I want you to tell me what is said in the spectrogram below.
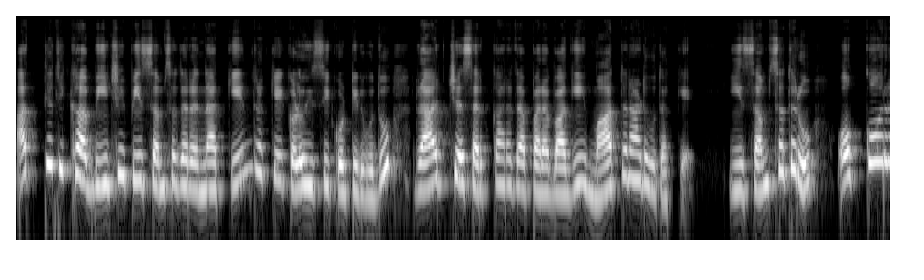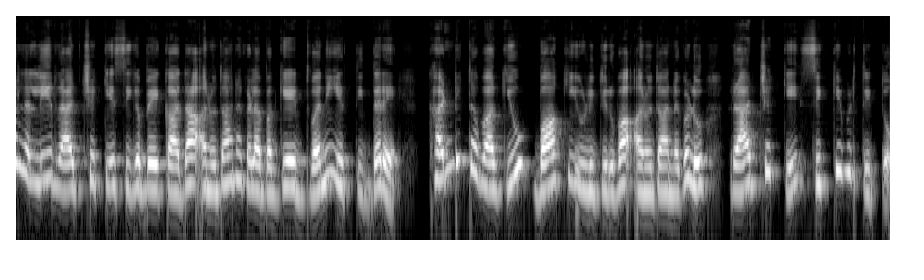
ಅತ್ಯಧಿಕ ಬಿಜೆಪಿ ಸಂಸದರನ್ನ ಕೇಂದ್ರಕ್ಕೆ ಕಳುಹಿಸಿಕೊಟ್ಟಿರುವುದು ರಾಜ್ಯ ಸರ್ಕಾರದ ಪರವಾಗಿ ಮಾತನಾಡುವುದಕ್ಕೆ. ಈ ಸಂಸದರು ಒಕ್ಕೋರಲಲ್ಲಿ ರಾಜ್ಯಕ್ಕೆ ಸಿಗಬೇಕಾದ ಅನುದಾನಗಳ ಬಗ್ಗೆ ಧ್ವನಿ ಎತ್ತಿದ್ದರೆ ಖಂಡಿತವಾಗಿಯೂ ಬಾಕಿ ಉಳಿದಿರುವ ಅನುದಾನಗಳು ರಾಜ್ಯಕ್ಕೆ ಸಿಕ್ಕಿಬಿಡ್ತಿತ್ತು.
